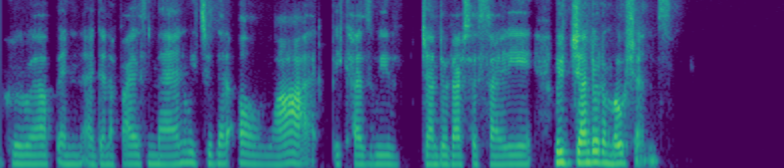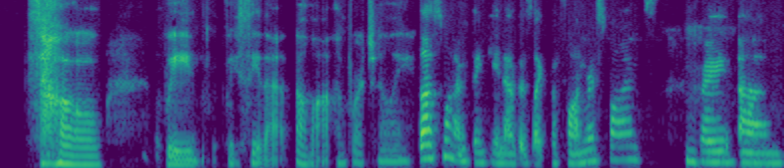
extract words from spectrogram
grew up and identify as men. We see that a lot because we've gendered our society, we've gendered emotions. So we we see that a lot, unfortunately. Last one I'm thinking of is like the fawn response, right? Mhm, Um,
